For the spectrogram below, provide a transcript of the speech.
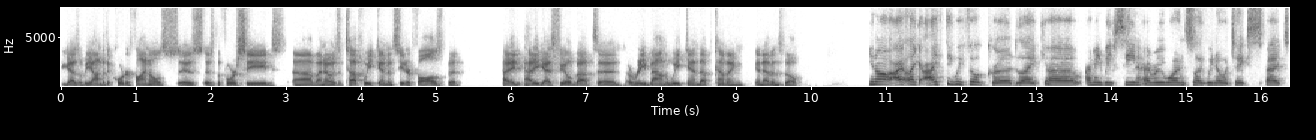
you guys will be on to the quarterfinals. Is is the four seed? Um, I know it's a tough weekend in Cedar Falls, but how do you, how do you guys feel about uh, a rebound weekend upcoming in Evansville? you know, I like I think we feel good. Like uh I mean we've seen everyone so like we know what to expect.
